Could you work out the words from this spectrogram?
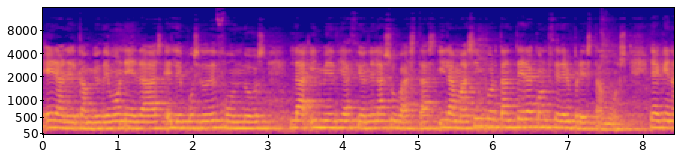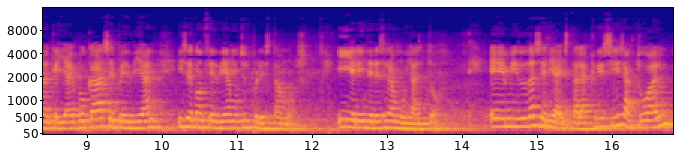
eran el cambio de monedas, el depósito de fondos, la inmediación en las subastas y la más importante era conceder préstamos, ya que en aquella época se pedían y se concedían muchos préstamos y el interés era muy alto. Eh, mi duda sería esta, la crisis actual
